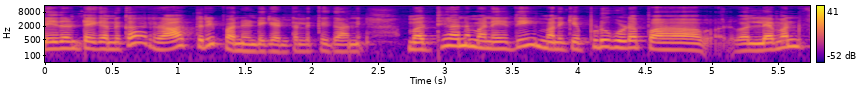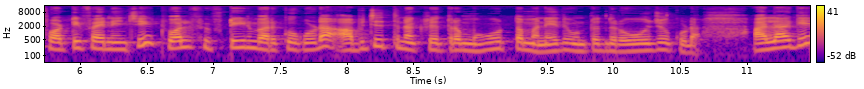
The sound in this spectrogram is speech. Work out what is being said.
లేదంటే కనుక రాత్రి పన్నెండు గంటలకి కానీ మధ్యాహ్నం అనేది మనకి ఎప్పుడు కూడా లెవెన్ ఫార్టీ ఫైవ్ నుంచి ట్వెల్వ్ ఫిఫ్టీన్ వరకు కూడా అభిజిత్ నక్షత్రం ముహూర్తం అనేది ఉంటుంది రోజు కూడా. అలాగే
